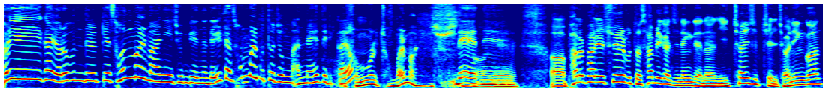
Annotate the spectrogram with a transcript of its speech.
저희가 여러분들께 선물 많이 준비했는데 일단 선물부터 좀 안내해 드릴까요? 선물 정말 많이 주시네요. 네, 네. 어, 8월 8일 수요일부터 3일간 진행되는 2017 전인권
